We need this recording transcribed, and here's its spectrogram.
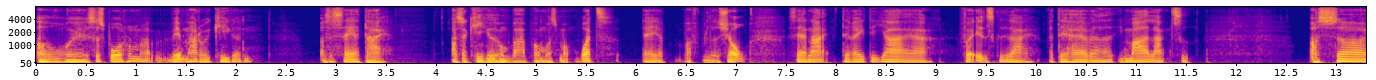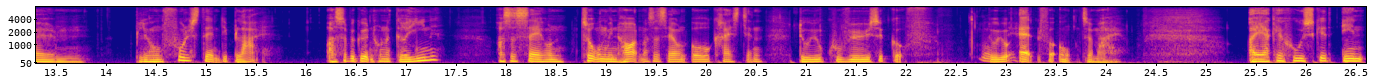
Og øh, så spurgte hun mig, hvem har du i kikkerten? Og så sagde jeg dig. Og så kiggede hun bare på mig som om, what? Ja, jeg var blevet sjov. Så sagde jeg, nej, det er rigtigt, jeg er forelsket i dig, og det har jeg været i meget lang tid. Og så øh, blev hun fuldstændig bleg, og så begyndte hun at grine, og så sagde hun, tog hun min hånd, og så sagde hun, åh Christian, du er jo kuvøse guf. Du er jo alt for ung til mig. Og jeg kan huske en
